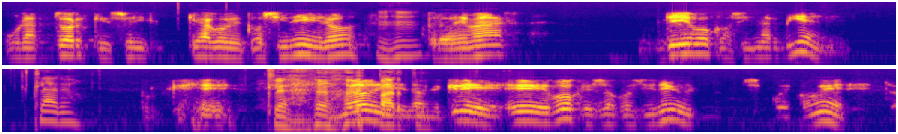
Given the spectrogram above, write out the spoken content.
un actor que soy que hago de cocinero, pero además debo cocinar bien, Claro. porque Claro, no, es parte. no me cree, eh, vos que sos cocinero, no se puede comer esto,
